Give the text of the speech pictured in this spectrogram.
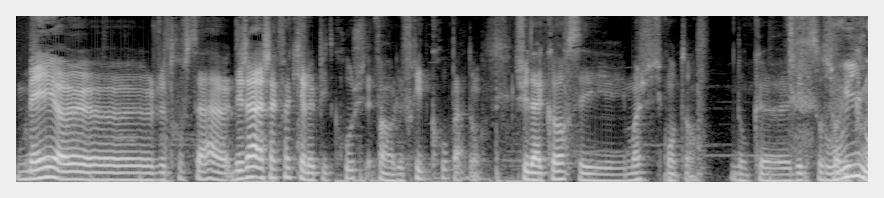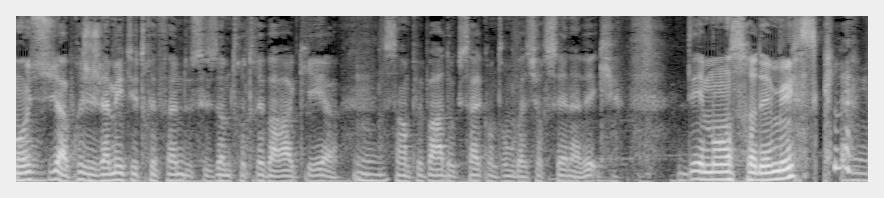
Mais euh, je trouve ça. Déjà, à chaque fois qu'il y a le pit crew, je suis- enfin le free crew, pardon, je suis d'accord. C'est moi, je suis content. Donc euh, dès qu'ils sont sur Oui, moi aussi. Après, j'ai jamais été très fan de ces hommes très très baraqués. Mm. C'est un peu paradoxal quand on me voit sur scène avec des monstres de muscles. Mm.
